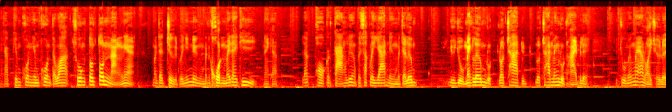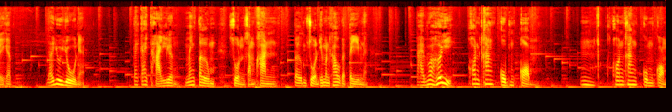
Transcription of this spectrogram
นะครับเข้มข้นเข้มข้น แต่ว่าช่วงต้นๆหนังเนี่ยมันจะจืดไว้นิดนึงมันคนไม่ได้ที่นะครับแล้วพอกลางเรื่องไปสักระยะหนึ่งมันจะเริ่มอยู่ๆแม่งเริ่มหลุดรสชาติรสชาติแม่งหลุดหายไปเลยจู่ๆแม่งไม่อร่อยเฉยเลยครับ แล้วอยู่ๆเนี่ยใกล้ๆท้ายเรื่องแม่งเติมส่วนสำคัญ เติมส่วนที่มันเข้ากับธีมเนี่ยกลายเป็นว่าเฮ้ยค่อนข้างกลมกล่อม อืม ค่อนข้างกลมกล่อม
